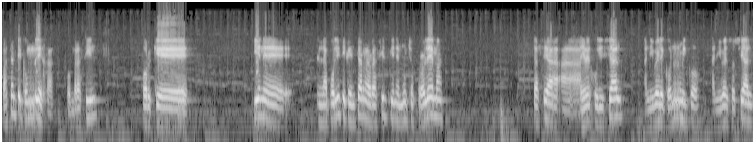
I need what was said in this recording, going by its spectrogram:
bastante compleja con Brasil porque tiene en la política interna Brasil tiene muchos problemas, ya sea a, nivel judicial, a nivel económico, a nivel social.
